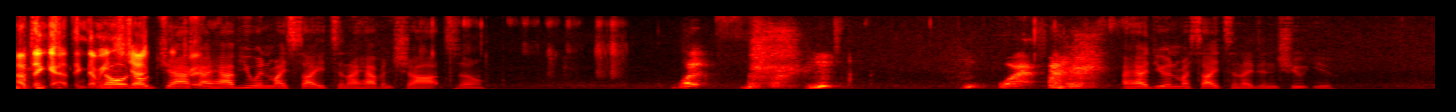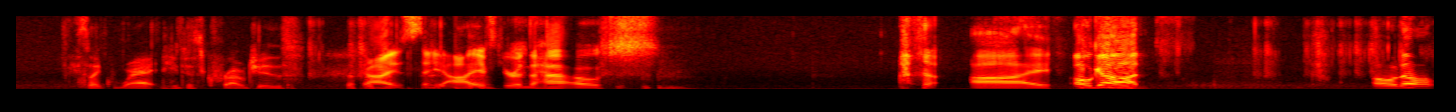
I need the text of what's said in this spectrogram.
I think I think that means No, Jack. no, Jack. I have you in my sights and I haven't shot, so What? what? I had you in my sights and I didn't shoot you. He's like wet. He just crouches. Guys, say I if you're in the house. I. Oh God. Oh no.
